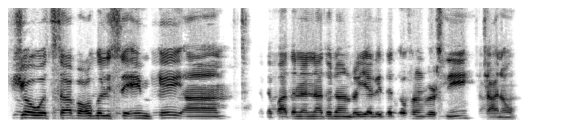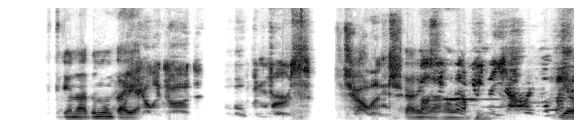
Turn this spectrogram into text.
Yo, what's up? Ako galis si MK. Um, napatan lang natin ng realidad of verse ni Chano. Tingnan natin kung kaya. Realidad. Open verse. Challenge. Kaya nga ako. Yo,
